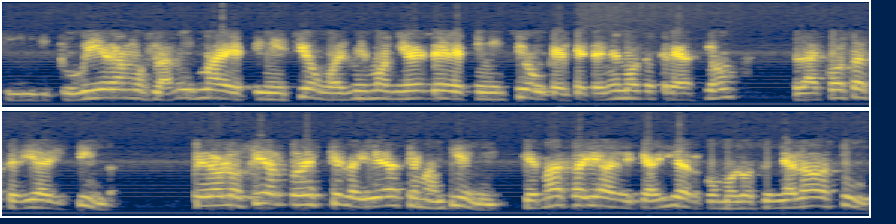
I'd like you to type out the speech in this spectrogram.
si tuviéramos la misma definición o el mismo nivel de definición que el que tenemos de creación, la cosa sería distinta. Pero lo cierto es que la idea se mantiene, que más allá de que ayer, como lo señalabas tú,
